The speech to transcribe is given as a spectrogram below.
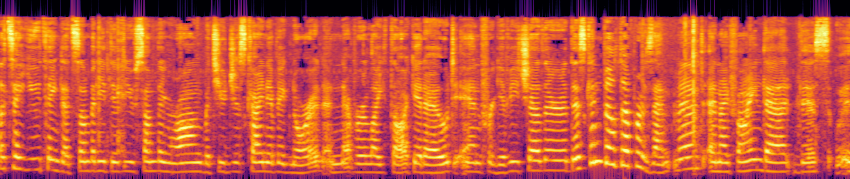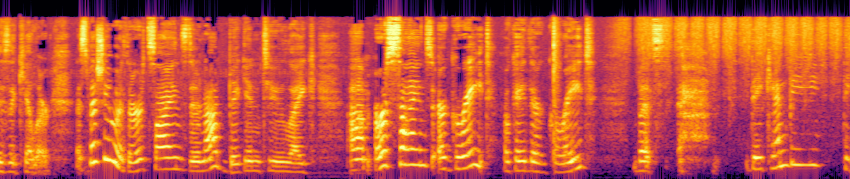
let's say you think that somebody did you something wrong, but you just kind of ignore it and never like talk it out and forgive each other, this can build up resentment. And I find that this is a killer, especially with earth signs. They're not big into like, um, earth signs are great. Okay. They're great, but they can be, they,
